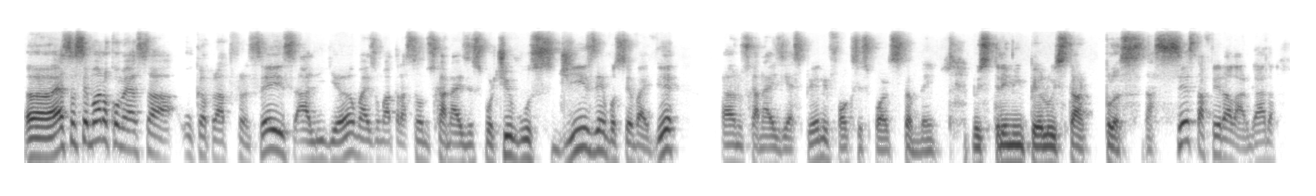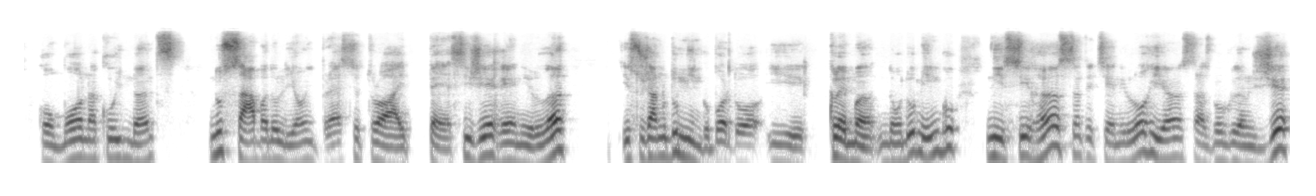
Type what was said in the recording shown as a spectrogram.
Uh, essa semana começa o Campeonato Francês, a Ligue 1, mais uma atração dos canais esportivos Disney, você vai ver uh, nos canais ESPN e Fox Sports também, no streaming pelo Star Plus. Na sexta-feira, largada com Mônaco e Nantes. No sábado, Lyon e Brest, Troyes, PSG, Rennes, Lan. Isso já no domingo, Bordeaux e Clermont no domingo, Nice, Reims, Saint-Etienne, Lorient, Strasbourg, Angers,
